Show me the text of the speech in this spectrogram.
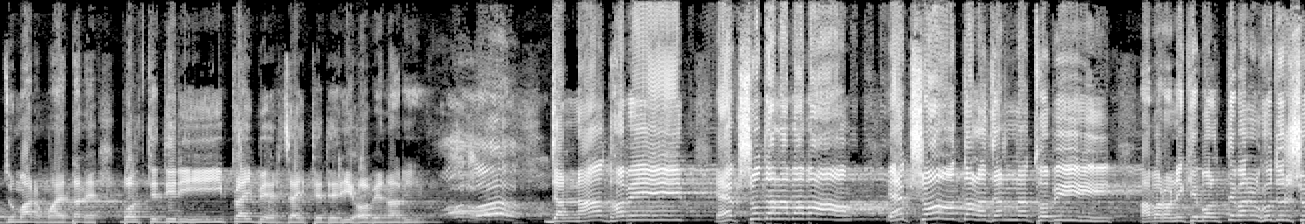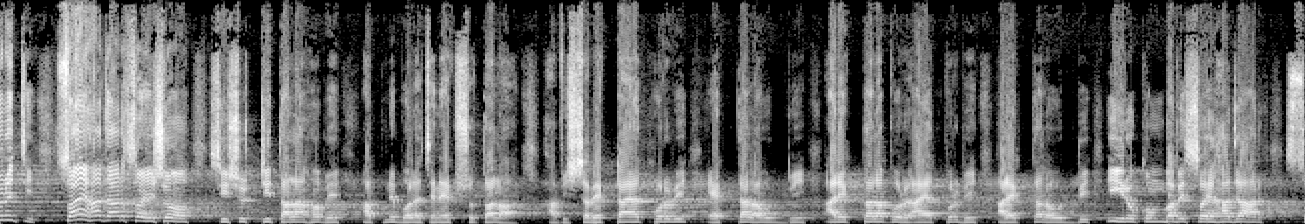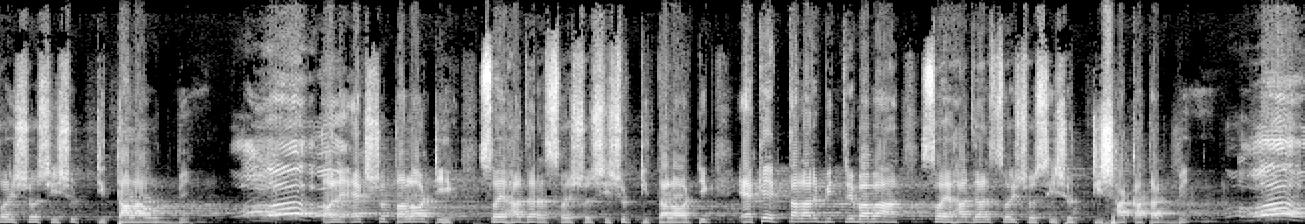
জুমার ময়দানে। বলতে দেরি প্রাইভেট যাইতে দেরি হবে না রে। জান্নাত হবে। একশো তালা বাবা, একশো তালা জান্নাত হবি। আবার অনেকে বলতে পারেন, হুজুর শুনেছি, ছয় হাজার ছয়শো ছেষট্টি তালা হবে। আপনি বলেছেন, একশো তালা। হাফিজ সাহেব একটা আয়াত পড়বে, এক তালা উঠবে আর এক তালা পর আয়াত পড়বে আর এক তালা উঠবে। এইরকম ভাবে ছয় হাজার ছয়শো ছেষট্টি তালা উঠবে। তাহলে একশো তালাও ঠিক ছয় হাজার ছয়শো ছেষট্টি তালাও ঠিক এক এক তালার ভিতরে বাবা, ছয় হাজার ছয়শো ছেষট্টি শাখা থাকবে।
